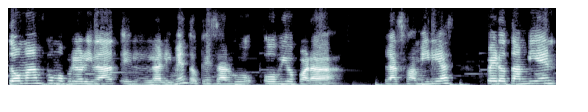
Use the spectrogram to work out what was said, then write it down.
toman como prioridad el alimento, que es algo obvio para las familias, pero también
